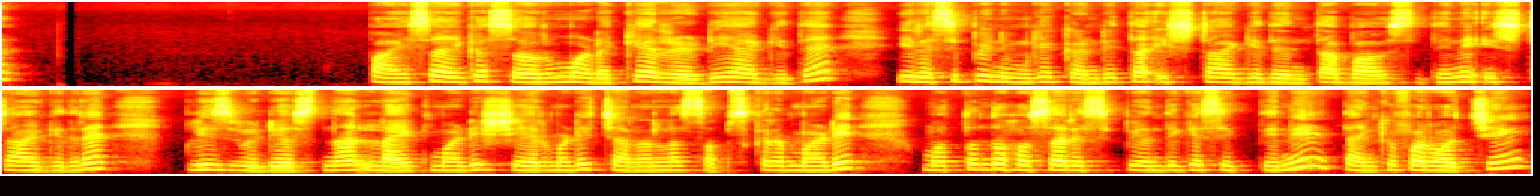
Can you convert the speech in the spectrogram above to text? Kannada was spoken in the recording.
ಪಾಯಸ ಈಗ ಸರ್ವ್ ಮಾಡೋಕ್ಕೆ ರೆಡಿ ಆಗಿದೆ. ಈ ರೆಸಿಪಿ ನಿಮಗೆ ಖಂಡಿತ ಇಷ್ಟ ಆಗಿದೆ ಅಂತ ಭಾವಿಸ್ತಿದ್ದೀನಿ. ಇಷ್ಟ ಆಗಿದರೆ ಪ್ಲೀಸ್ ವಿಡಿಯೋಸ್ನ ಲೈಕ್ ಮಾಡಿ ಶೇರ್ ಮಾಡಿ ಚಾನಲ್ನ ಸಬ್ಸ್ಕ್ರೈಬ್ ಮಾಡಿ. ಮತ್ತೊಂದು ಹೊಸ ರೆಸಿಪಿಯೊಂದಿಗೆ ಸಿಗ್ತೀನಿ. Thank you for watching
